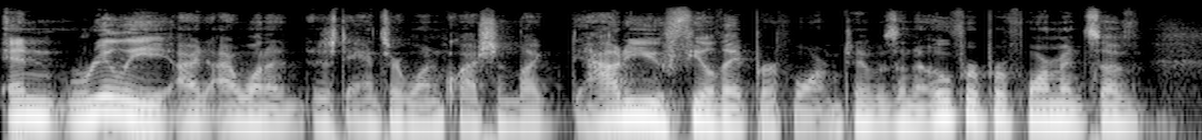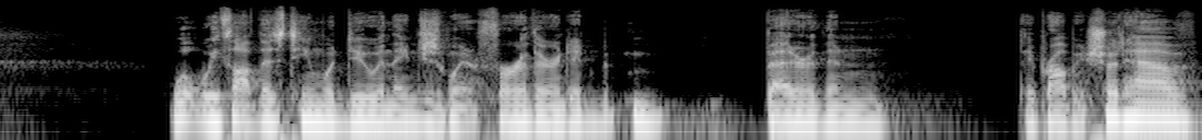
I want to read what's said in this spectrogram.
and really I, I want to just answer one question: like how do you feel they performed? It was an overperformance of what we thought this team would do, and they just went further and did better than they probably should have.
